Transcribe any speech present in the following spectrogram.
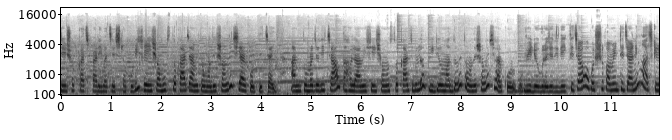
যেসব কাজ পারি বা চেষ্টা করি, সেই সমস্ত কাজ আমি তোমাদের সঙ্গে শেয়ার করতে চাই। আমি তোমরা যদি চাও, তাহলে আমি সেই সমস্ত কাজগুলো ভিডিওর মাধ্যমে তোমাদের সঙ্গে শেয়ার করব। ভিডিওগুলো যদি দেখতে চাও, অবশ্যই কমেন্টে জানিও। আজকের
